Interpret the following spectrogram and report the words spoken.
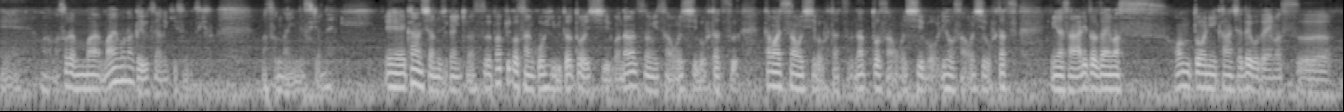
えーまあまあ、それは前前もなんか言ってたような気するんですけど、まあそんなんいいんですけどね。えー感謝の時間いきます。パピコさん、コーヒー人と美味しい棒。七つのみさん、美味しい棒2つ。玉内さん、美味しい棒2つ。納豆さん、美味しい棒。りほさん、美味しい棒2つ。皆さん、ありがとうございます。本当に感謝でございます。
